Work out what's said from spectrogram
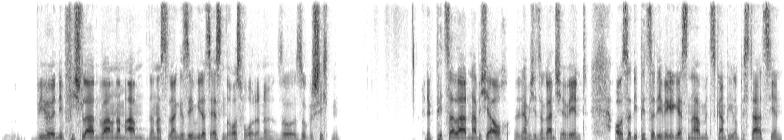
wie wir in dem Fischladen waren und am Abend, dann hast du dann gesehen, wie das Essen draus wurde, ne? So, so Geschichten. In dem Pizzaladen habe ich ja auch, den habe ich jetzt noch gar nicht erwähnt, außer die Pizza, die wir gegessen haben mit Scampi und Pistazien.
